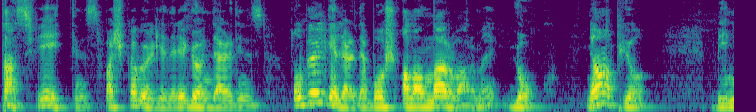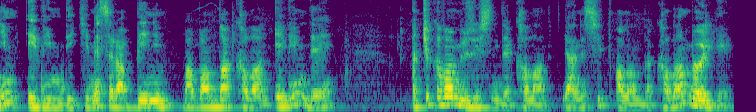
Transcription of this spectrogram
tasfiye ettiniz. Başka bölgelere gönderdiniz. O bölgelerde boş alanlar var mı? Yok. Ne yapıyor? Benim evimdeki mesela benim babamda kalan evimde açık hava müzesinde kalan yani sit alanda kalan bölge.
